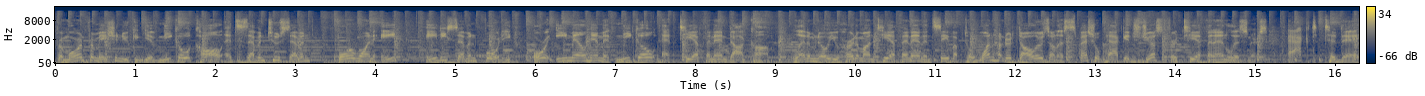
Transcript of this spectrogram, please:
For more information, you can give Nico a call at 727 418 8740 or email him at nico at tfnn.com. Let him know you heard him on TFNN and save up to $100 on a special package just for TFNN listeners. Act today.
